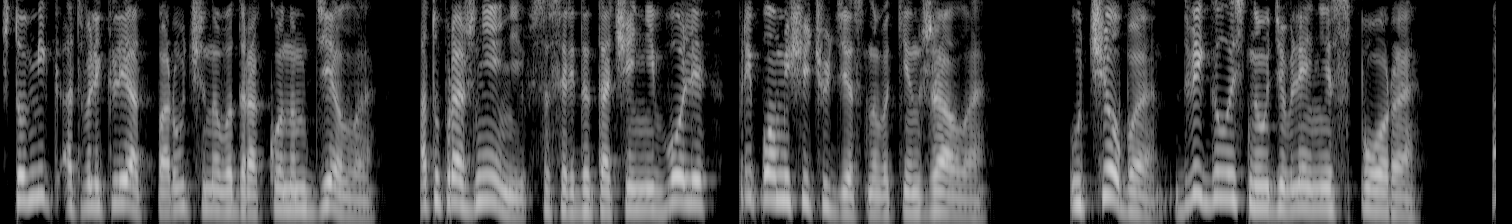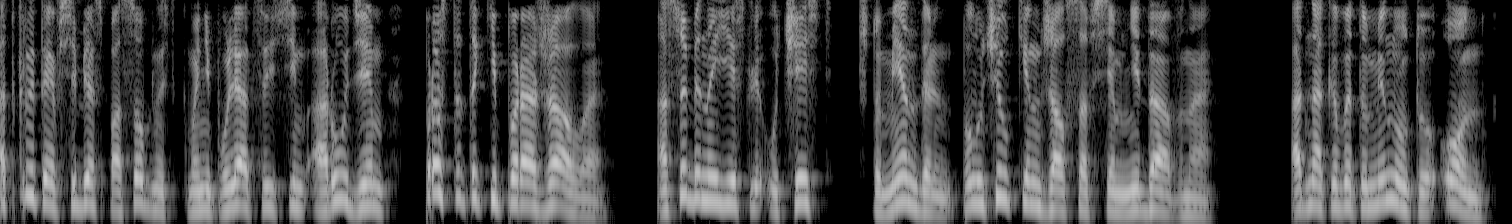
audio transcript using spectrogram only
что миг отвлекли от порученного драконом дела, от упражнений в сосредоточении воли при помощи чудесного кинжала. Учеба двигалась на удивление спора. Открытая в себе способность к манипуляции сим орудием просто-таки поражала, особенно если учесть, что Мендельн получил кинжал совсем недавно. Однако в эту минуту он,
